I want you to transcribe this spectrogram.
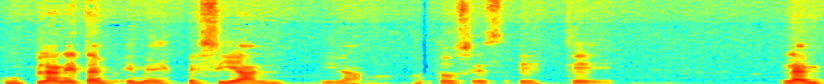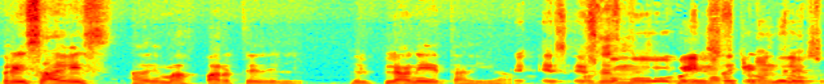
un, planeta especial, digamos. Entonces, este, la empresa es además parte del, del planeta, digamos. Es, como Game of Thrones.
